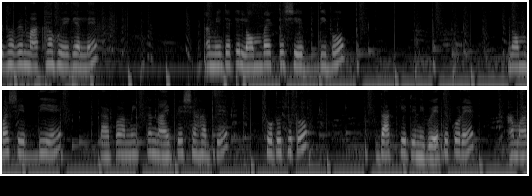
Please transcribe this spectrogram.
এভাবে মাখা হয়ে গেলে আমি এটাকে লম্বা একটা শেপ দিব। লম্বা শেপ দিয়ে তারপর আমি একটা নাইফের সাহায্যে ছোট ছোট দাগ কেটে নিব। এতে করে আমার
